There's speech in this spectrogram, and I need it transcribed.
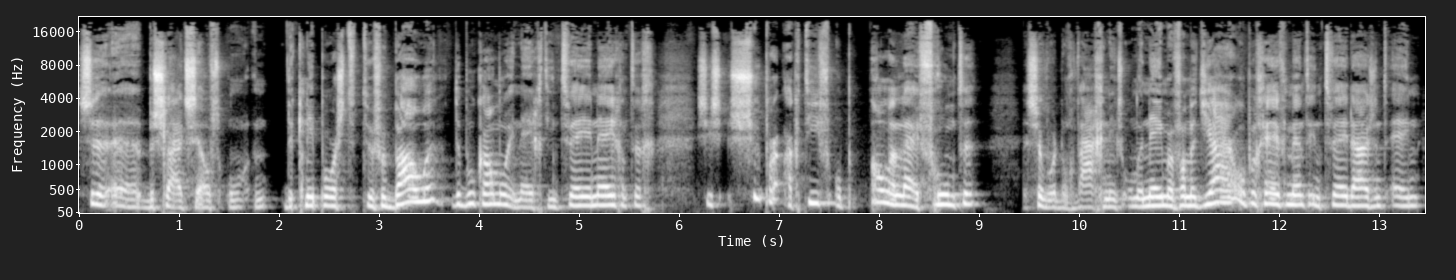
Ze eh, besluit zelfs om de Kniphorst te verbouwen, de boekhandel, in 1992. Ze is super actief op allerlei fronten. Ze wordt nog Wagenings ondernemer van het jaar op een gegeven moment in 2001.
